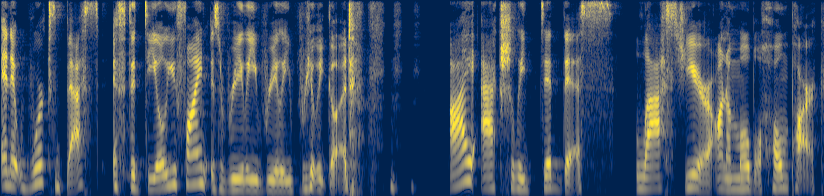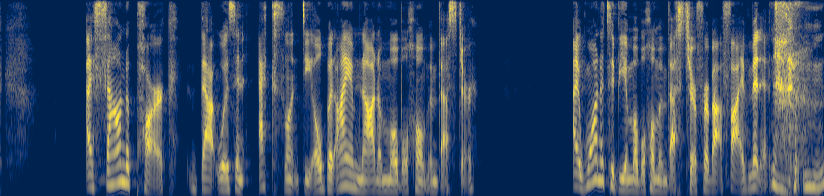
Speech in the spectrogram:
And it works best if the deal you find is really, really, really good. I actually did this last year on a mobile home park. I found a park that was an excellent deal, but I am not a mobile home investor. I wanted to be a mobile home investor for about five minutes. mm-hmm.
